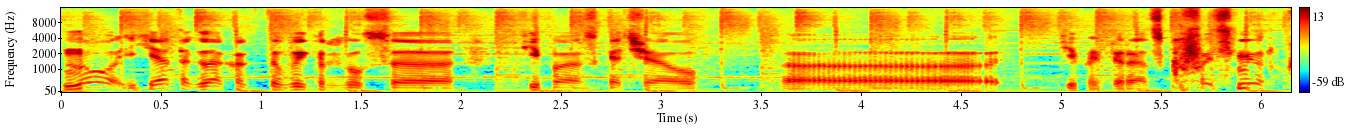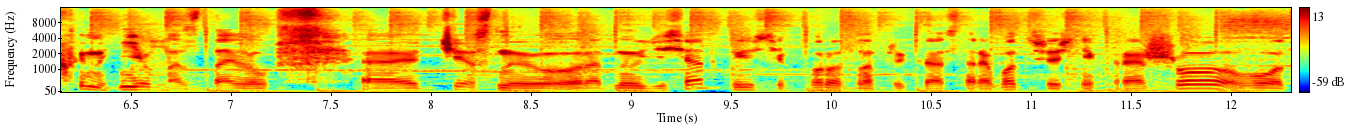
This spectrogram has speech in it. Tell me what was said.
Но я тогда как-то выкрутился, типа скачал э, типа пиратскую восьмерку, на нее поставил э, честную родную десятку, и с тех пор вот она прекрасно работает, все с ней хорошо, вот,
